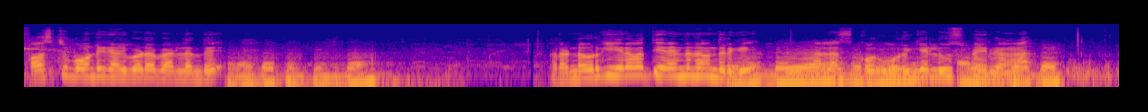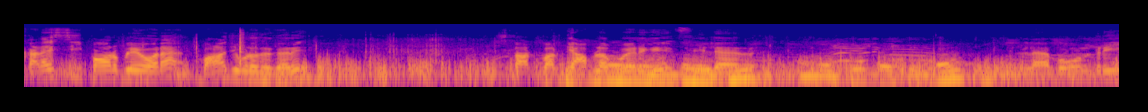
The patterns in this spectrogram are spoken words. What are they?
first boundary தான் ரெண்டு ஓவருக்கு இருபத்தி ரெண்டு வந்திருக்கு. நல்ல ஸ்கோர் ஒரு விக்கெட் லூஸ் பண்ணியிருக்காங்க. கடைசி பவர் பிளே வர பாலாஜி கூட இருக்காரு ஸ்டார்ட் பால் கேப்ல போயிருக்கு. ஃபீல்டர் இல்ல பவுண்டரி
